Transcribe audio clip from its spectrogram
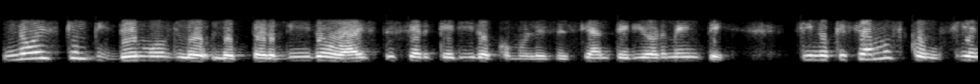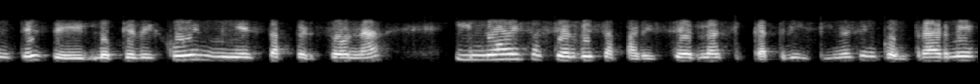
no es que olvidemos lo, lo perdido a este ser querido, como les decía anteriormente, sino que seamos conscientes de lo que dejó en mí esta persona y no es hacer desaparecer la cicatriz, sino es encontrarme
